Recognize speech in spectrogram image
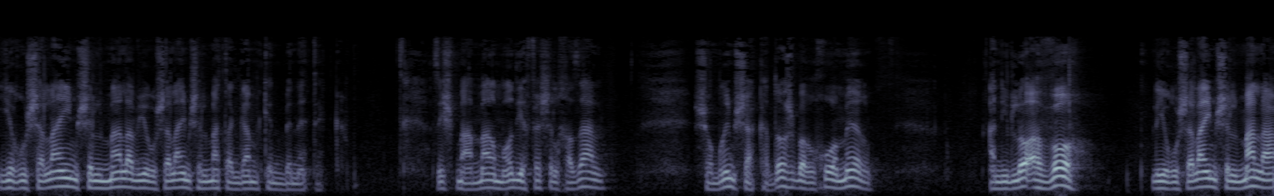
ירושלים של מעלה וירושלים של מטה גם כן בנתק. אז יש מאמר מאוד יפה של חז"ל, שאומרים שהקדוש ברוך הוא אומר, אני לא אבוא לירושלים של מעלה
